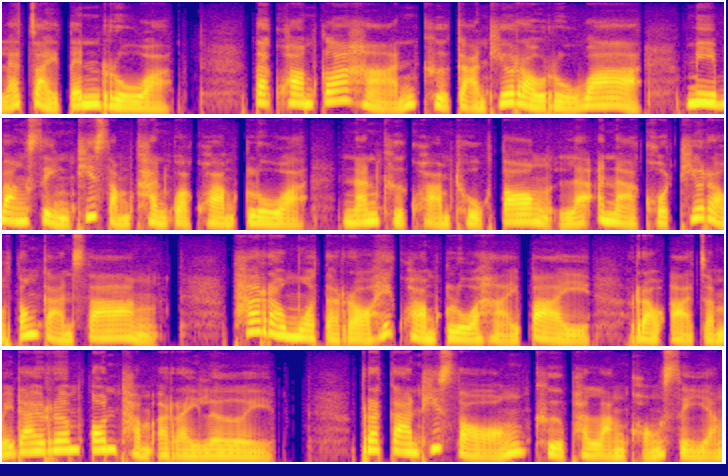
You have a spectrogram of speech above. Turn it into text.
และใจเต้นรัว แต่ความกล้าหาญคือการที่เรารู้ว่า มีบางสิ่งที่สำคัญกว่าความกลัว นั่นคือความถูกต้องและอนาคตที่เราต้องการสร้าง ถ้าเรามัวแต่รอให้ความกลัวหายไป เราอาจจะไม่ได้เริ่มต้นทำอะไรเลย ประการที่สองคือพลังของเสียง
